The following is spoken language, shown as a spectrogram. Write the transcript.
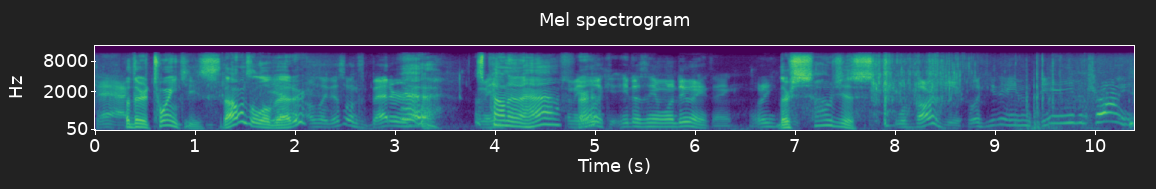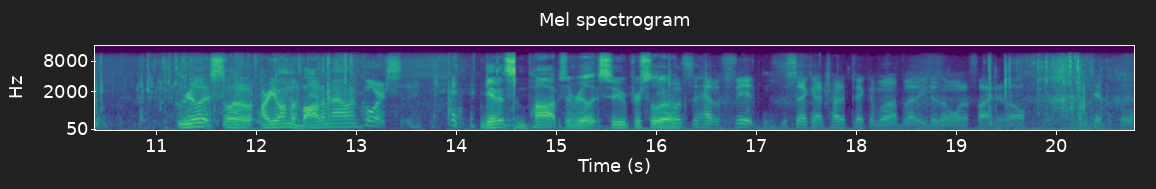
But they're Twinkies. That one's a little Yeah, better. I was like, this one's better. Yeah, it's I a mean, pound and a half. I mean, right? look, he doesn't even want to do anything. What are you? They're so just lethargic. Look, he didn't even, he didn't even try. Reel it slow. Are you on the bottom, Alan? Of course, Give it some pops and reel it super slow. he wants to have a fit the second I try to pick him up, but he doesn't want to fight at all. Typical.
